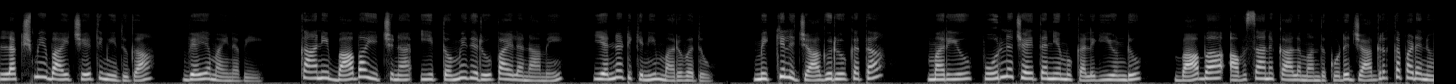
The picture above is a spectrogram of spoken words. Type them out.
లక్ష్మీబాయి చేతిమీదుగా వ్యయమైనవి. కాని బాబా ఇచ్చిన ఈ తొమ్మిది రూపాయల నామే ఎన్నటికిని మరువదు. మిక్కిలి జాగురూకత మరియు పూర్ణ చైతన్యము కలిగియుండు బాబా అవసానకాలమందు కూడా జాగ్రత్తపడెను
